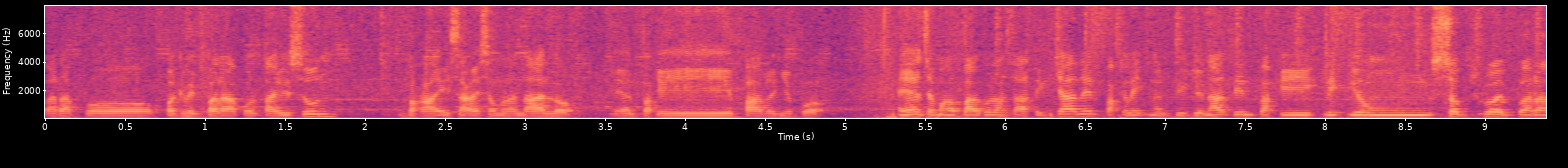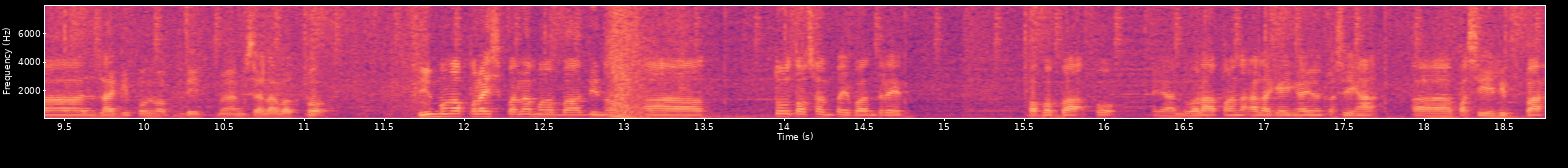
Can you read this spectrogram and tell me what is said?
Para po, pag nagparapol tayo soon, baka isa kayo sa mananalo. Ayan, paki-follow nyo po. Ayan, sa mga bago lang sa ating channel, paki-like ng video natin, paki-click yung subscribe para lagi po update. Maraming salamat po. Yung mga price pala mga buddy, no, ah, 2,500 pababa po. Ayan, wala pang nakalagay ngayon kasi nga ah, pasilip pa.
